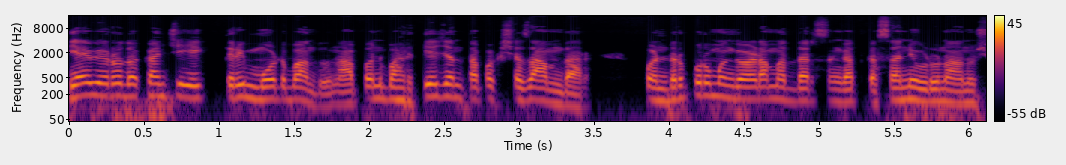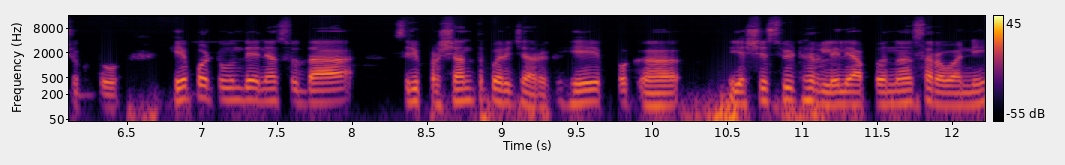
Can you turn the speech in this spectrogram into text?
त्या विरोधकांची एक तरी मोठ बांधून आपण भारतीय जनता पक्षाचा आमदार पंढरपूर मंगळवेढा मतदारसंघात कसा निवडून आणू शकतो हे पटवून देण्यास सुद्धा श्री प्रशांत परिचारक हे प- यशस्वी ठरलेले आपण सर्वांनी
